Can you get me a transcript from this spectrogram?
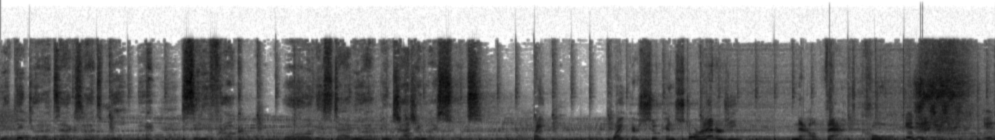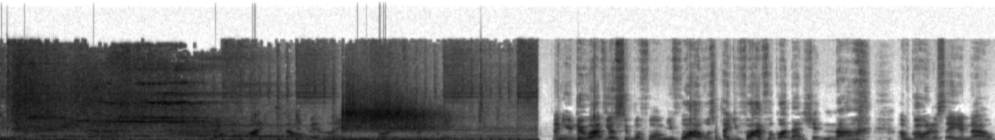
You think your attacks hurt me? Silly frog. All this time you have been charging my suits. Wait, wait, your suit can store energy? Now that's cool. It is. It is. Makes fighting style a bit lame, but it's pretty cool. And you do have your super form. You thought I was. uh, You thought I forgot that shit. Nah, I'm going to say it now.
